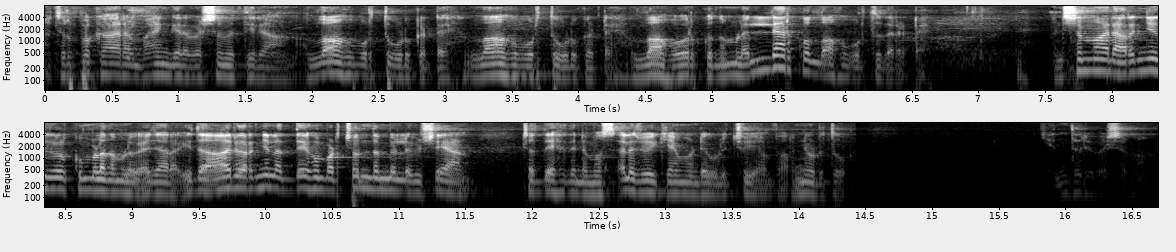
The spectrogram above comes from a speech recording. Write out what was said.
ആ ചെറുപ്പക്കാരൻ ഭയങ്കര വിഷമത്തിലാണ്. അള്ളാഹു പുറത്തു കൊടുക്കട്ടെ അള്ളാഹു പുറത്തു കൊടുക്കട്ടെ അള്ളാഹു ഓർക്കും നമ്മളെല്ലാവർക്കും അള്ളാഹു പുറത്തു തരട്ടെ. മനുഷ്യന്മാർ അറിഞ്ഞു കേൾക്കുമ്പോൾ നമ്മൾ ബേജാറ് ഇത് ആരും അറിഞ്ഞാൽ അദ്ദേഹം പഠിച്ചോൻ തമ്മിലുള്ള വിഷയമാണ്. പക്ഷെ അദ്ദേഹത്തിന്റെ മസാല ചോദിക്കാൻ വേണ്ടി വിളിച്ചു ഞാൻ പറഞ്ഞു കൊടുത്തു. എന്തൊരു വിഷമം.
